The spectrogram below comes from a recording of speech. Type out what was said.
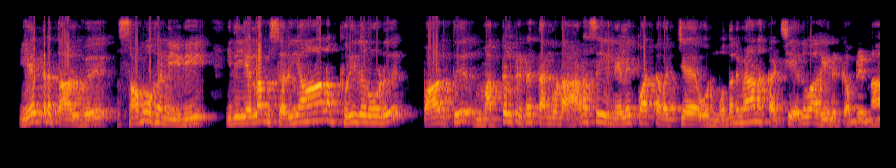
ஏற்றத்தாழ்வு சமூக நீதி இதையெல்லாம் சரியான புரிதலோடு பார்த்து மக்கள் கிட்ட தங்களோட அரசியல் நிலைப்பாட்டை வச்ச ஒரு முதன்மையான கட்சி எதுவாக இருக்கு அப்படின்னா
